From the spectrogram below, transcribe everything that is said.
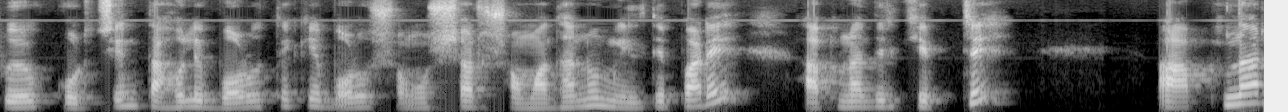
প্রয়োগ করছেন, তাহলে বড় থেকে বড় সমস্যার সমাধানও মিলতে পারে আপনাদের ক্ষেত্রে। আপনার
